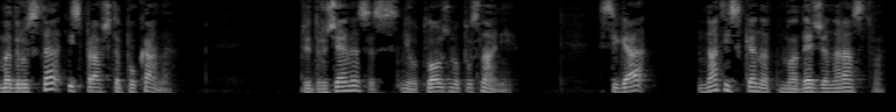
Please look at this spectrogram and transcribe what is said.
мъдростта изпраща покана, придружена с неотложно послание. Сега натиска над младежа нараства.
